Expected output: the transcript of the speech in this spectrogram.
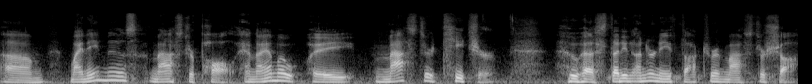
um, my name is Master Paul and I am a, a master teacher who has studied underneath Dr. and Master Sha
